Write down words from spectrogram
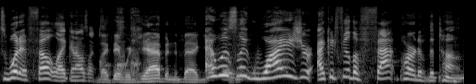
It's what it felt like, and I was like, Like they were jabbing the back. I was like, why is your? I could feel the fat part of the tongue.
